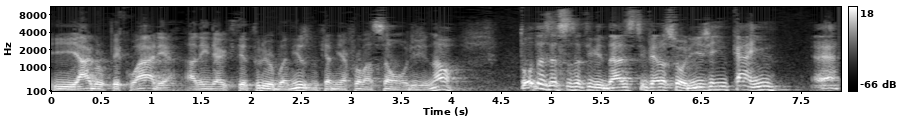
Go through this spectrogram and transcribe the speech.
e agropecuária, além de arquitetura e urbanismo, que é a minha formação original, todas essas atividades tiveram sua origem em Caim. É,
